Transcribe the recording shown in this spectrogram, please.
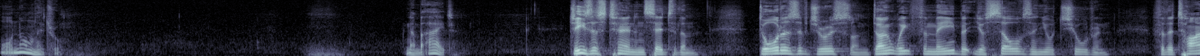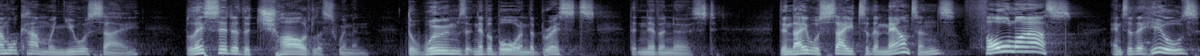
or non literal? Number eight. Jesus turned and said to them, Daughters of Jerusalem, don't weep for me, but yourselves and your children. For the time will come when you will say, Blessed are the childless women, the wombs that never bore, and the breasts that never nursed. Then they will say to the mountains, Fall on us, and to the hills,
